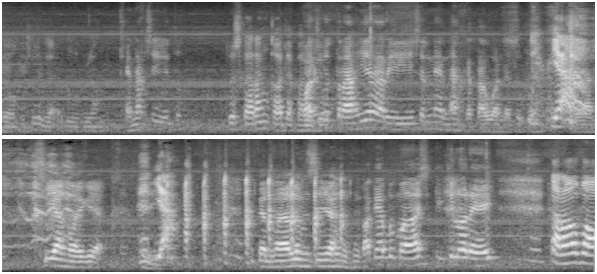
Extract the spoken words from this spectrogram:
Gokil nggak gue bilang. Enak sih itu. terus sekarang kalau tiap Kemarin gue terakhir hari Senin. Ah ketahuan dah tuh gua. Ya. siang lagi ya? Ya. Kan malam siang. Pakai apa Mas? Kiki loreng. karena apa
